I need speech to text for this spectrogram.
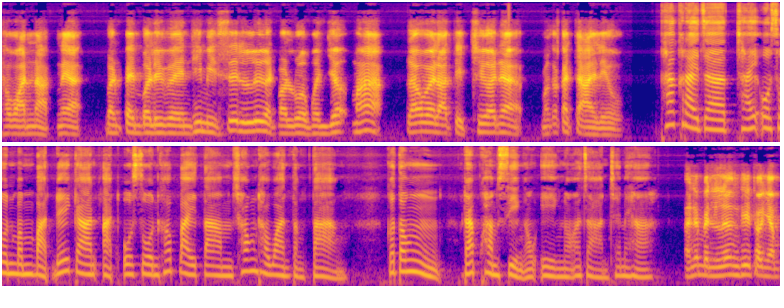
ทวารหนักเนี่ยมันเป็นบริเวณที่มีเส้นเลือดมารวมกันเยอะมาก แล้วเวลาติดเชื้อเนี่ยมันก็กระจายเร็ว ถ้าใครจะใช้โอโซนบำบัดด้วยการอัดโอโซนเข้าไปตามช่องทวารต่างๆ ก็ต้องรับความเสี่ยงเอาเองเนาะอาจารย์ใช่ไหมคะอันนี้เป็นเรื่องที่ต้องยอม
